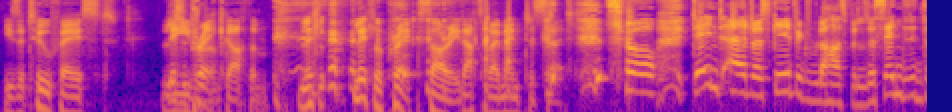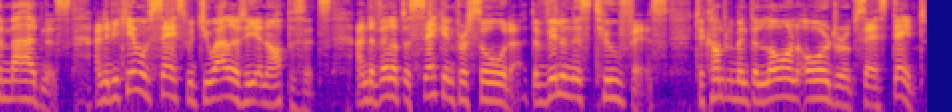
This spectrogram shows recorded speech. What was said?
he's a two faced Little leader prick. of Gotham. Little little prick. Sorry, that's what I meant to say. So, Dent, after escaping from the hospital, descended into madness, and he became obsessed with duality and opposites, and developed a second persona, the villainous Two-Face, to complement the law and order obsessed Dent.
